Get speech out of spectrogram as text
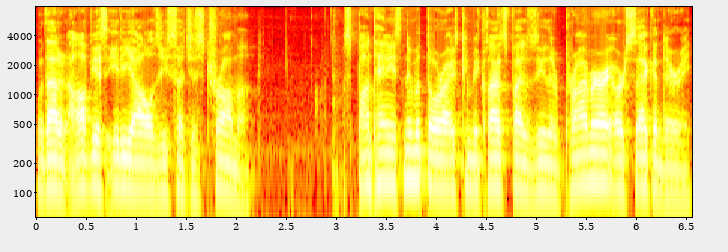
without an obvious etiology such as trauma. Spontaneous pneumothorax can be classified as either primary or secondary.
